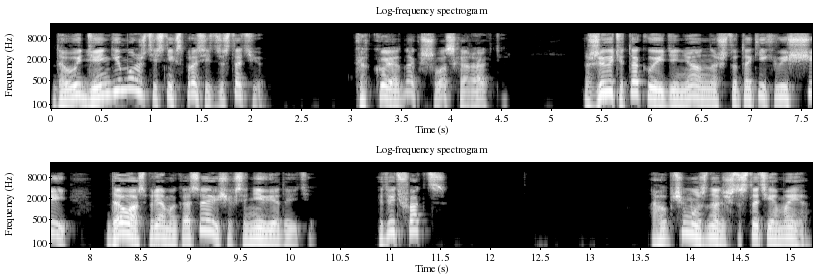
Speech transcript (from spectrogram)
да вы деньги можете с них спросить за статью. Какой, однако ж, у вас характер. Живете так уединенно, что таких вещей, до вас прямо касающихся, не ведаете. Это ведь факт. А вы почему узнали, что статья моя?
